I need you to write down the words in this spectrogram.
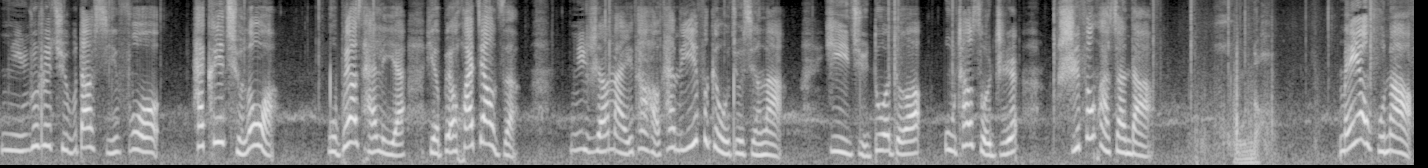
你若是娶不到媳妇，还可以娶了我。我不要彩礼，也不要花轿子，你只要买一套好看的衣服给我就行了。一举多得，物超所值，十分划算的。胡闹！没有胡闹。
